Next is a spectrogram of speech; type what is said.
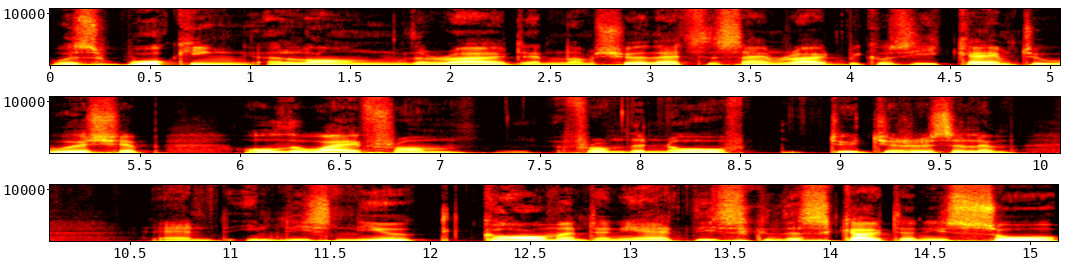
was walking along the road, and I'm sure that's the same road because he came to worship all the way from from the north to Jerusalem and in his new garment, and he had this this coat, and he saw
